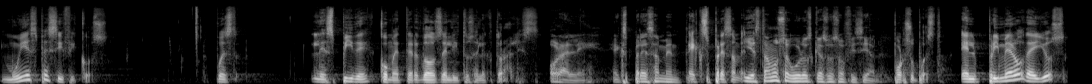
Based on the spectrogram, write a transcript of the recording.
muy específicos, pues les pide cometer dos delitos electorales, Órale, expresamente. expresamente. Y estamos seguros que eso es oficial. Por supuesto. El primero de ellos,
